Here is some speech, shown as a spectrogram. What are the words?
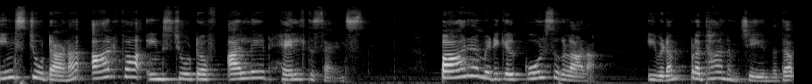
ഇൻസ്റ്റിറ്റ്യൂട്ടാണ് alpha institute of allied health science. Paramedical കോഴ്സുകളാണ് ഇവിടം പ്രധാനം ചെയ്യുന്നത്.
